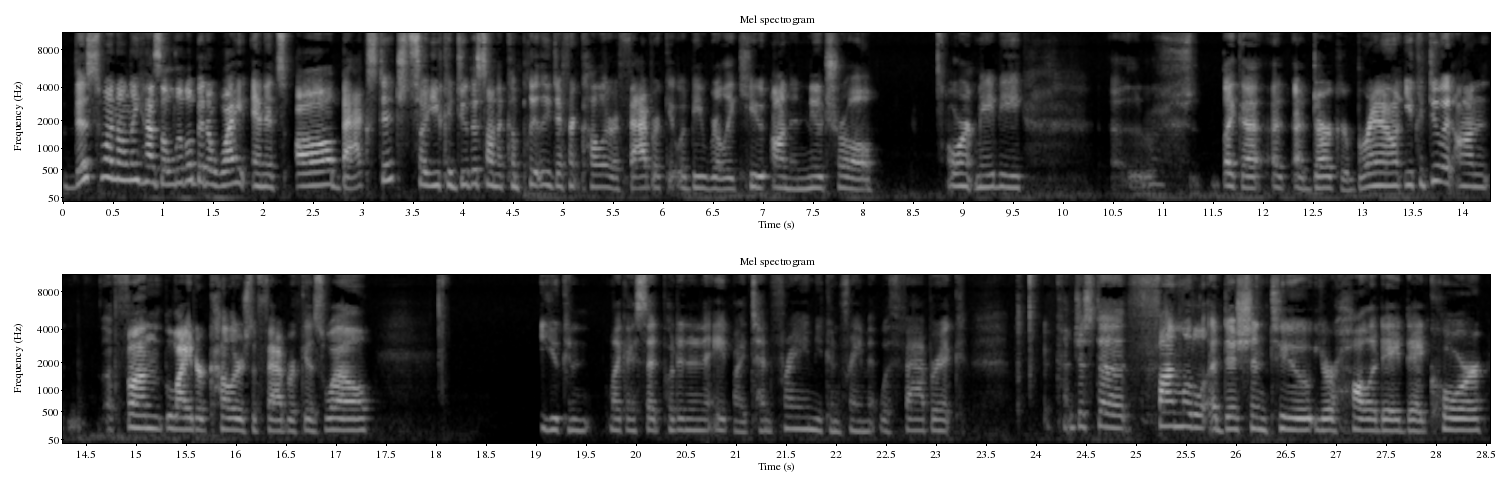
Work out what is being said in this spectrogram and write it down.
this one only has a little bit of white and it's all backstitched. So you could do this on a completely different color of fabric. It would be really cute on a neutral or maybe uh, like a, a, a, darker brown. You could do it on a fun, lighter colors of fabric as well. You can, like I said, put it in an 8 by 10 frame. You can frame it with fabric. Just a fun little addition to your holiday decor.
